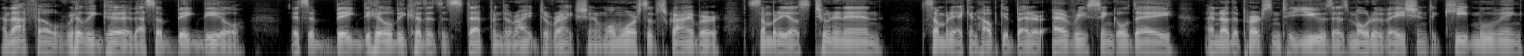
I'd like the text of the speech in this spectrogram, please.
and that felt really good. That's a big deal. It's a big deal because it's a step in the right direction. One more subscriber, somebody else tuning in, somebody I can help get better every single day, another person to use as motivation to keep moving,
